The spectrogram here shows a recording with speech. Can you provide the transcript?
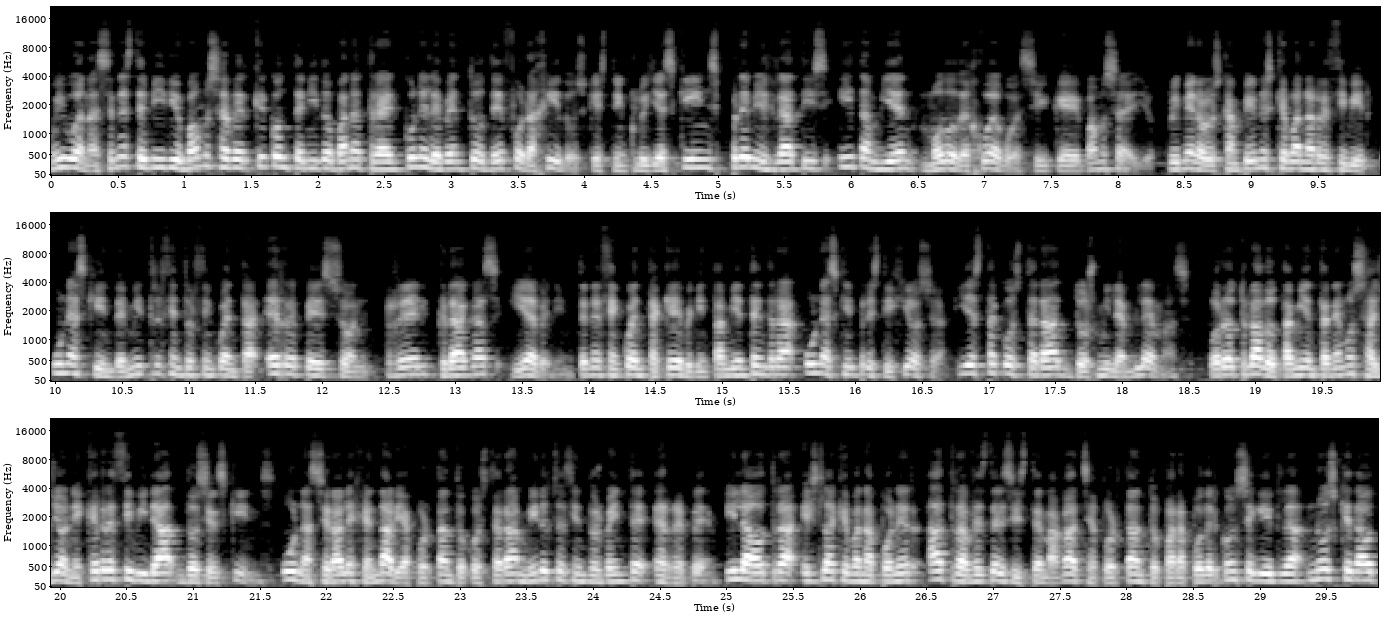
Muy buenas, en este vídeo vamos a ver qué contenido van a traer con el evento de forajidos, que esto incluye skins, premios gratis y también modo de juego, así que vamos a ello. Primero, los campeones que van a recibir una skin de 1350 RP son Rel, Gragas y Evelyn. Tened en cuenta que Evelyn también tendrá una skin prestigiosa, y esta costará 2000 emblemas. Por otro lado, también tenemos a Yone, que recibirá dos skins. Una será legendaria, por tanto costará 1820 RP, y la otra es la que van a poner a través del sistema gacha, por tanto, para poder conseguirla nos queda otra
